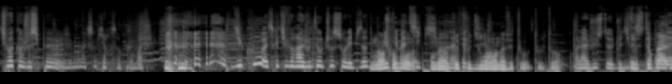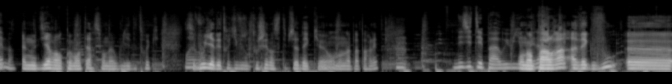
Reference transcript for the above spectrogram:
Tu vois, quand je suis pas. J'ai mon accent qui ressort. Bon, bref. du coup, est-ce que tu veux rajouter autre chose sur l'épisode ou les thématiques on si a en un peu tout dit, tour on a fait tout, tout le tour. Voilà, juste euh, N'hésitez Foster en pas à, nous dire en commentaire si on a oublié des trucs. Ouais, si ouais. vous, il y a des trucs qui vous ont touché dans cet épisode et qu'on n'en a pas parlé. N'hésitez pas, oui, oui. on en là parlera avec vous euh,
